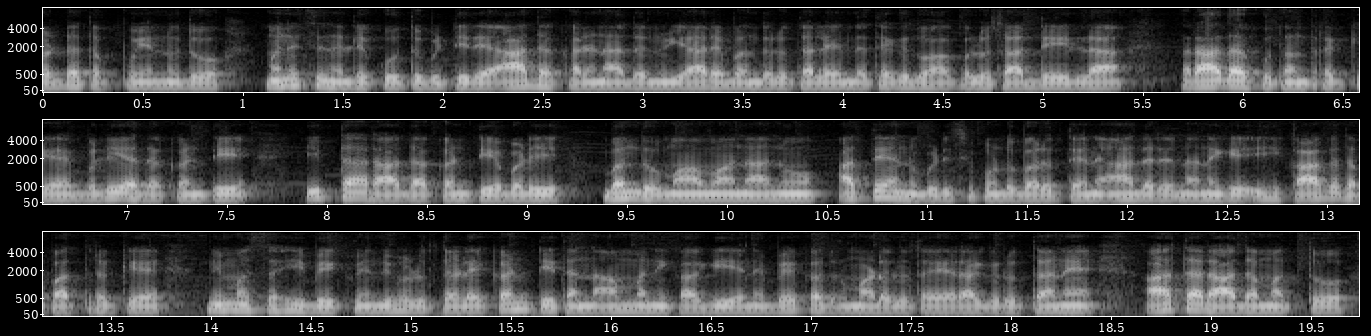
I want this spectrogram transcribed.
ದೊಡ್ಡ ತಪ್ಪು ಎನ್ನುವುದು ಮನಸ್ಸಿನಲ್ಲಿ ಕೂತು ಬಿಟ್ಟಿದೆ. ಆದ ಕಾರಣ ಅದನ್ನು ಯಾರೇ ಬಂದರೂ ತಲೆಯಿಂದ ತೆಗೆದುಹಾಕಲು ಸಾಧ್ಯ ಇಲ್ಲ ರಾಧಾ ಕುತಂತ್ರಕ್ಕೆ ಬಲಿಯಾದ ಕಂಟಿ ಇತ್ತ ರಾಧಾ ಕಂಟಿಯ ಬಳಿ ಬಂದು, ಮಾವ, ನಾನು ಅತ್ತೆಯನ್ನು ಬಿಡಿಸಿಕೊಂಡು ಬರುತ್ತೇನೆ. ಆದರೆ ನನಗೆ ಈ ಕಾಗದ ಪತ್ರಕ್ಕೆ ನಿಮ್ಮ ಸಹಿ ಬೇಕು ಎಂದು ಹೇಳುತ್ತಾಳೆ. ಕಂಠಿ ತನ್ನ ಅಮ್ಮನಿಗಾಗಿ ಏನೇ ಬೇಕಾದರೂ ಮಾಡಲು ತಯಾರಾಗಿರುತ್ತಾನೆ. ಆತ ರಾಧಾ ಮತ್ತು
